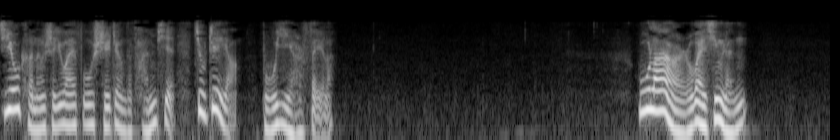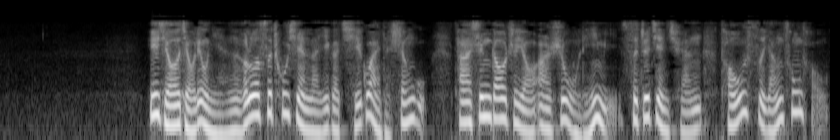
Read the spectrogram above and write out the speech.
极有可能是 UFO 实证的残片，就这样不翼而飞了。乌拉尔外星人。一九九六年，俄罗斯出现了一个奇怪的生物。它身高只有二十五厘米，四肢健全，头似洋葱头，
